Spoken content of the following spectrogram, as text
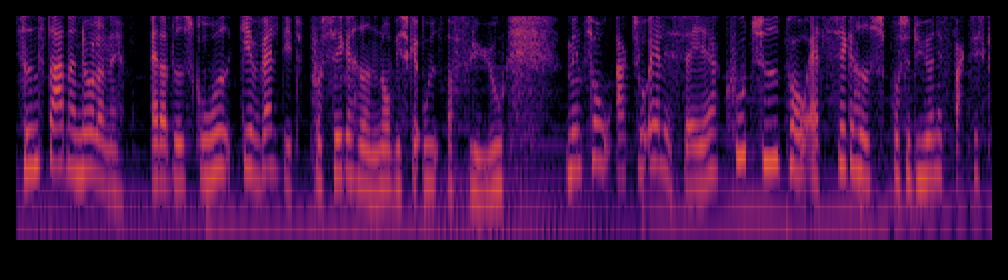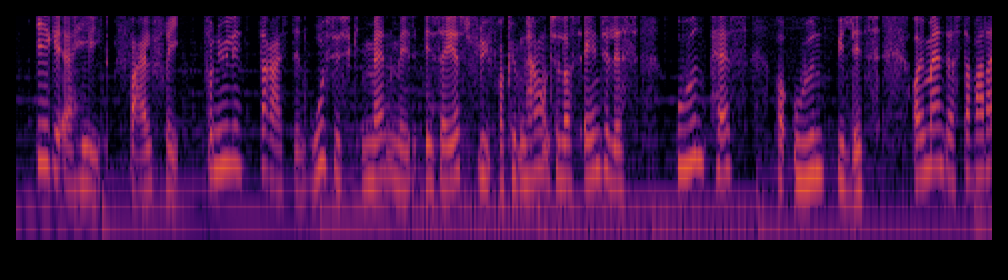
Siden starten af nullerne er der blevet skruet gevaldigt på sikkerheden, når vi skal ud og flyve. Men to aktuelle sager kunne tyde på, at sikkerhedsprocedurerne faktisk ikke er helt fejlfri. For nylig der rejste en russisk mand med et SAS-fly fra København til Los Angeles uden pas og uden billet. Og i mandags der var der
